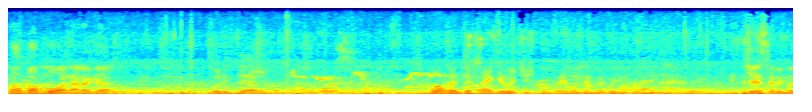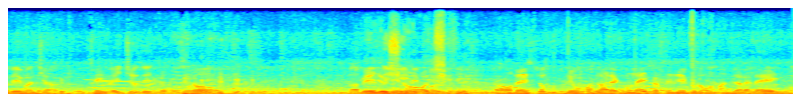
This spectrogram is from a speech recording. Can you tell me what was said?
Roba buona, raga. Volentieri. No, perché sai che noi ci scontriamo sempre con gli ucraini. Cesare, ma devi mangiare? Sì. Hai già detto così. No, Vabbè, Meglio di no oggi. no, adesso devo parlare con lei per vedere cosa vuole mangiare lei.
